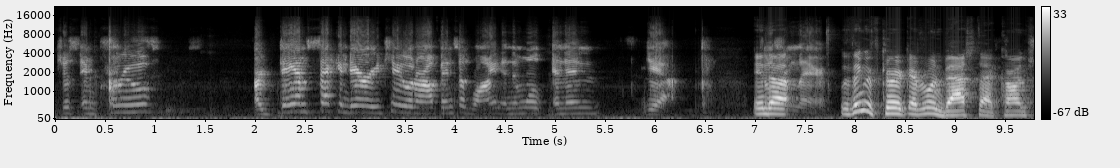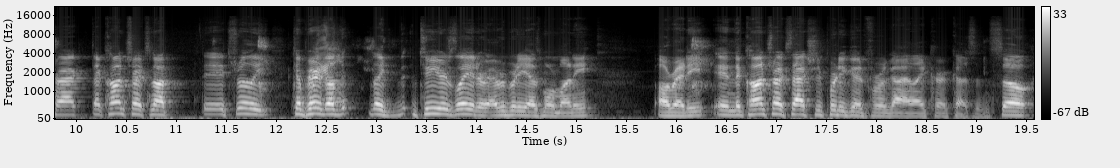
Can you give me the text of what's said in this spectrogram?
just improve our damn secondary too and our offensive line, and then we'll and then yeah, And uh, from there. the thing with Kirk, everyone bashed that contract. That contract's not. It's really compared to like two years later, everybody has more money already, and the contract's actually pretty good for a guy like Kirk Cousins. So,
